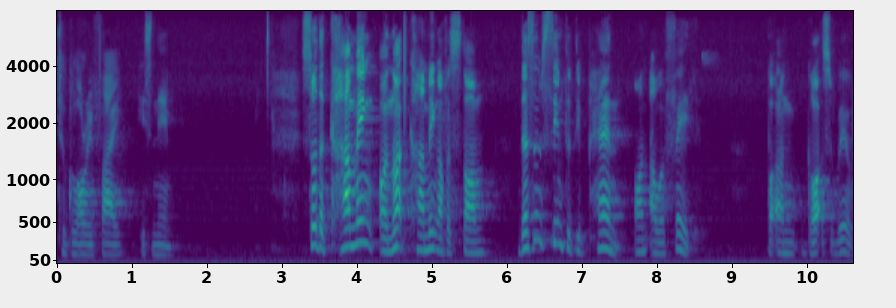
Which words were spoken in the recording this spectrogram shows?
to glorify His name. So the coming or not coming of a storm doesn't seem to depend on our faith, but on God's will.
